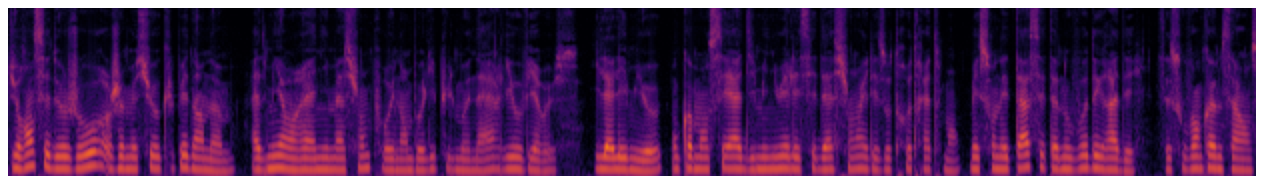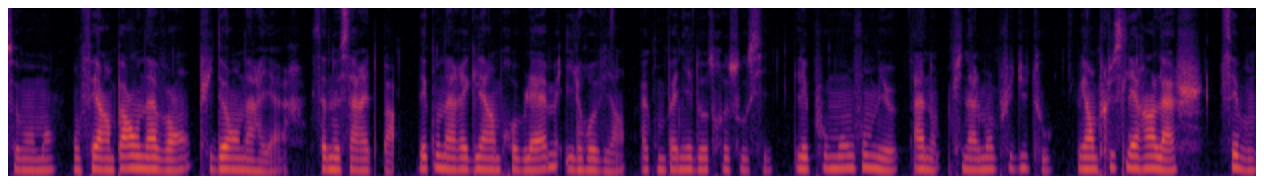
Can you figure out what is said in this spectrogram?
Durant ces deux jours, je me suis occupée d'un homme, admis en réanimation pour une embolie pulmonaire liée au virus. Il allait mieux, on commençait à diminuer les sédations et les autres traitements, mais son état s'est à nouveau dégradé. C'est souvent comme ça en ce moment. On fait un pas en avant, puis deux en arrière. Ça ne s'arrête pas. Dès qu'on a réglé un problème, il revient, accompagné d'autres soucis. Les poumons vont mieux. Ah non, finalement plus du tout. Et en plus les reins lâchent. C'est bon,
